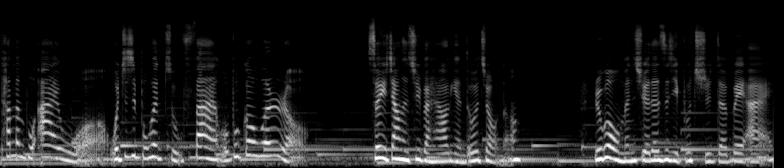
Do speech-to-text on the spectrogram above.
他们不爱我，我就是不会煮饭，我不够温柔。所以这样的剧本还要演多久呢？如果我们觉得自己不值得被爱，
